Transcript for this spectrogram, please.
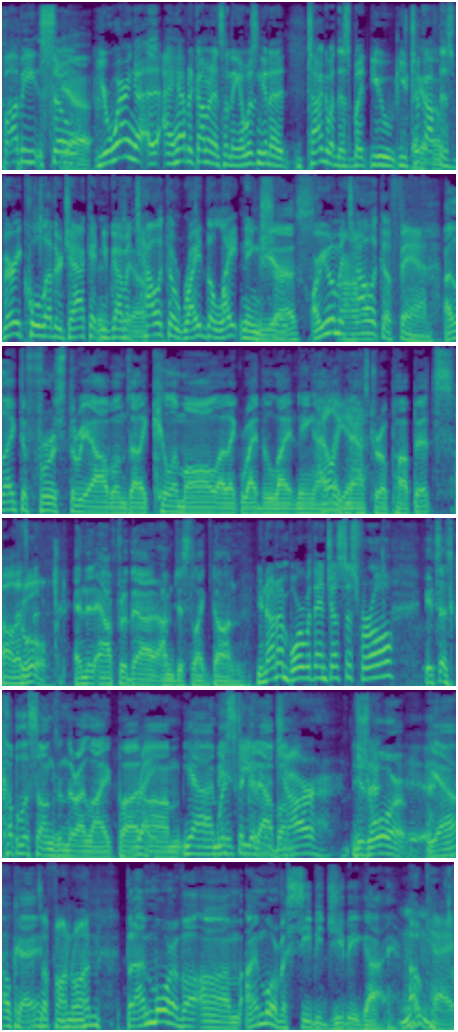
Bobby, so Yeah. you're wearing. A, I have to comment on something. I wasn't going to talk about this, but you you took Yeah. off this very cool leather jacket and you've got a Yeah. Metallica "Ride the Lightning" shirt. Yes. Are you a Uh-huh. Metallica fan? I like the first three albums. I like Kill 'Em All. I like Ride the Lightning. I like yeah. Master of Puppets. Oh, that's Cool. And then after that, I'm just like done. You're not on board with "And Justice for All"? It's a couple of songs in there I like, but Right. um, yeah, I mean Whiskey it's a good in a album. Jar? Is Sure. that- yeah. Okay. That's a fun one. But I'm more of a um, I'm more of a CBGB guy. Mm. Okay.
